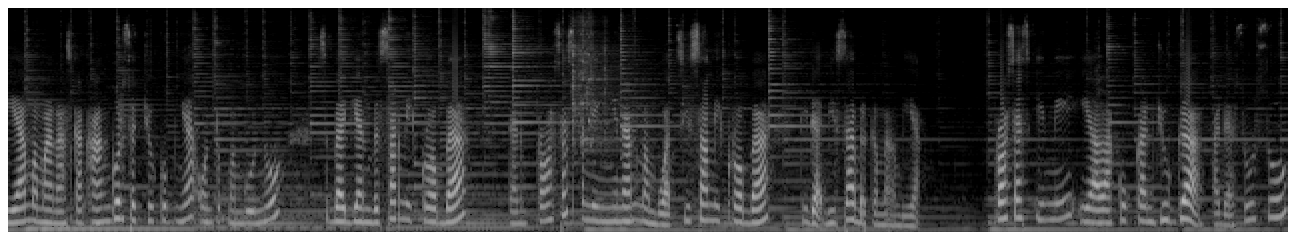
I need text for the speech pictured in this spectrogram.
Ia memanaskan anggur secukupnya untuk membunuh sebagian besar mikroba dan proses pendinginan membuat sisa mikroba tidak bisa berkembang biak. Proses ini ia lakukan juga pada susu,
